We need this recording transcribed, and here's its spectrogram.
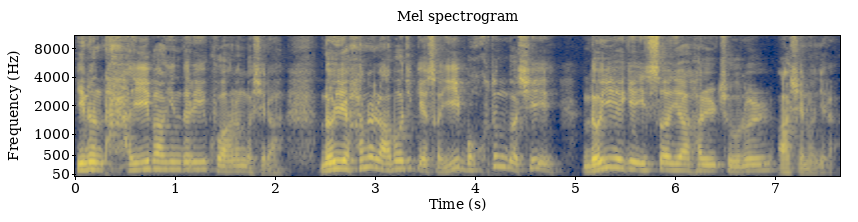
이는 다 이방인들이 구하는 것이라. 너희 하늘 아버지께서 이 모든 것이 너희에게 있어야 할 줄을 아시느니라.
